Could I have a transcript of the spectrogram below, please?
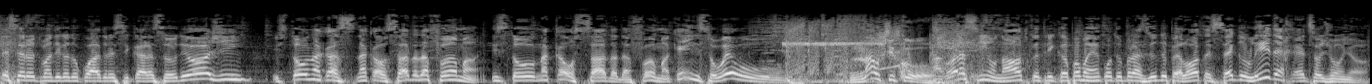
Terceira e última dica do quadro Esse Cara Sou Eu de hoje. Estou na, na calçada da fama. Estou na calçada da fama. Quem sou eu? Náutico. Agora sim, o Náutico entra em campo amanhã contra o Brasil de Pelotas. Segue o líder, Edson Júnior.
